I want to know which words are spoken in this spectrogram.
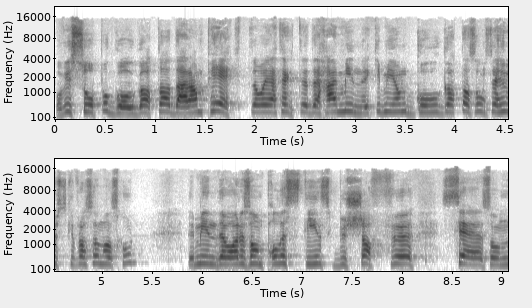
Og Vi så på Golgata der han pekte, og jeg tenkte det her minner ikke mye om Golgata. sånn som jeg husker fra søndagsskolen. Det, minner, det var en sånn palestinsk sånn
